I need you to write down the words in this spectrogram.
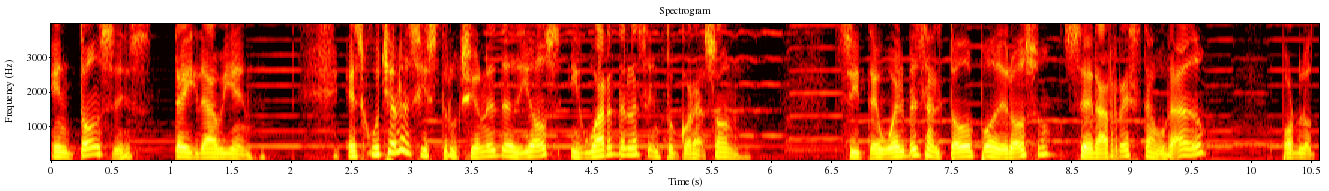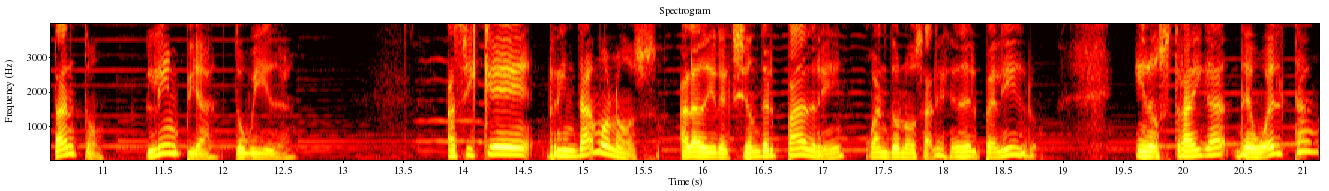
entonces te irá bien. Escucha las instrucciones de Dios y guárdalas en tu corazón. Si te vuelves al Todopoderoso, serás restaurado. Por lo tanto, limpia tu vida. Así que rindámonos a la dirección del Padre cuando nos aleje del peligro y nos traiga de vuelta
